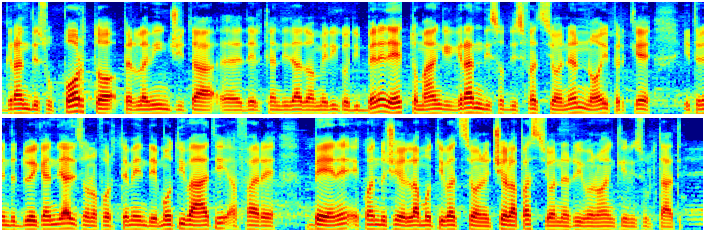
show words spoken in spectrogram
grande supporto per la vincita eh, del candidato Americo Di Benedetto ma anche grandi soddisfazioni a noi perché i 32 candidati sono fortemente motivati a fare bene e quando c'è la motivazione, c'è la passione arrivano anche i risultati.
